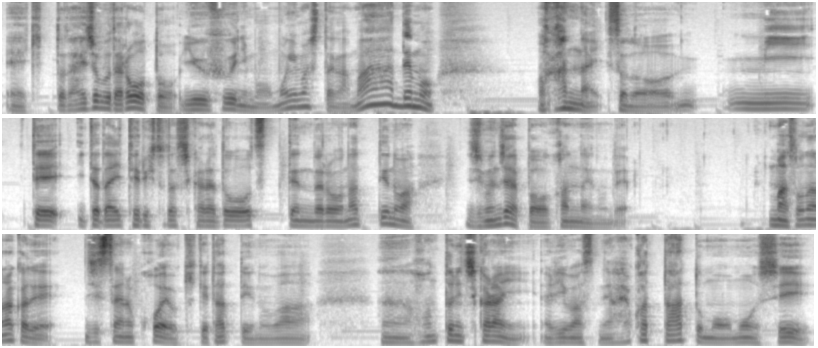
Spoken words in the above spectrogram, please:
えー、きっと大丈夫だろうというふうにも思いましたが、まあでも、わかんない。その、見ていただいてる人たちからどう映ってんだろうなっていうのは、自分じゃやっぱわかんないので、まあそんな中で実際の声を聞けたっていうのは、うん、本当に力になりますね。あ、よかったとも思うし、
